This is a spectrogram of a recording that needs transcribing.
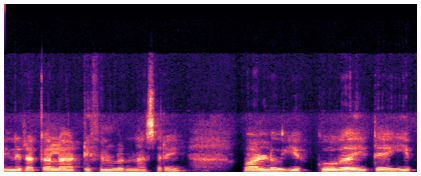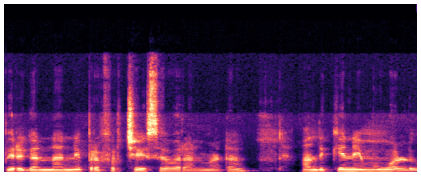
ఎన్ని రకాల టిఫిన్లు ఉన్నా సరే వాళ్ళు ఎక్కువగా అయితే ఈ పెరుగన్నాన్ని ప్రిఫర్ చేసేవారు అనమాట అందుకేనేమో వాళ్ళు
